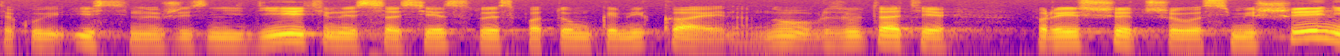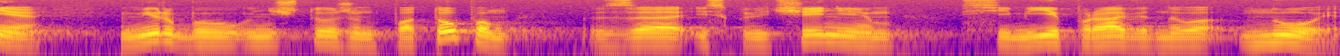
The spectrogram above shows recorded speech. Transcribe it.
такую истинную жизнедеятельность, соседствуя с потомками Каина. Но в результате происшедшего смешения мир был уничтожен потопом за исключением семьи праведного Ноя.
